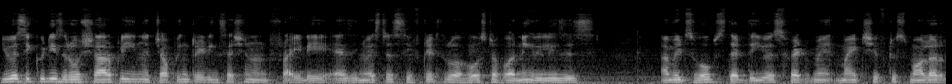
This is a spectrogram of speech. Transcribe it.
US equities rose sharply in a chopping trading session on Friday as investors sifted through a host of earning releases amidst hopes that the US Fed may, might shift to smaller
